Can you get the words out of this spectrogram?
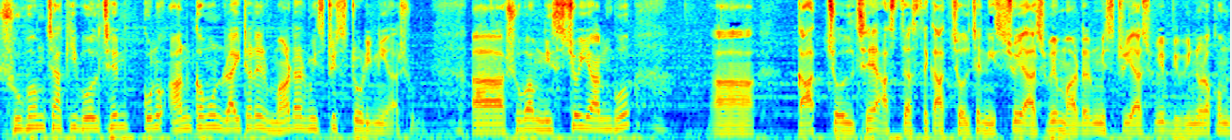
শুভম চাকি বলছেন, কোনো আনকমন রাইটারের মার্ডার মিস্ট্রি স্টোরি নিয়ে আসুন। শুভম, নিশ্চয়ই আনব। কাজ চলছে, আস্তে আস্তে কাজ চলছে, নিশ্চয়ই আসবে মার্ডার মিস্ট্রি আসবে, বিভিন্ন রকম,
